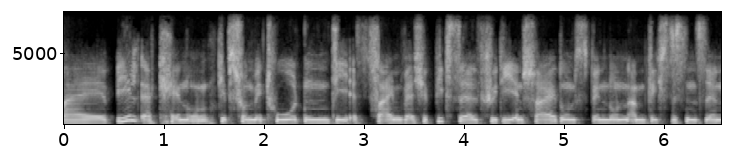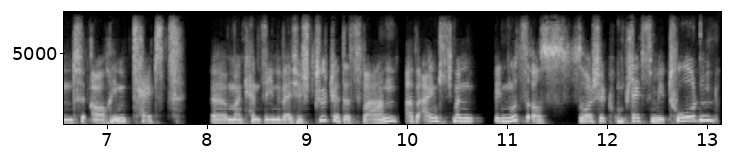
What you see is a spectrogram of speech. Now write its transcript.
Bei Bilderkennung gibt es schon Methoden, die es zeigen, welche Pixel für die Entscheidungsfindung am wichtigsten sind. Auch im Text äh, man kann sehen, welche Stücke das waren. Aber eigentlich, man benutzt auch solche komplexen Methoden,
